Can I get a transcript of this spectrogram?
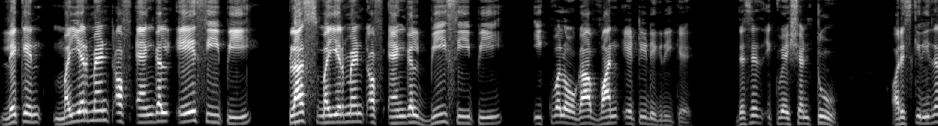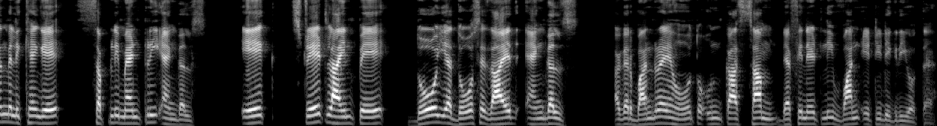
लेकिन measurement of angle A C P plus measurement of angle B C P equal होगा 180 डिग्री के. दिस इज़ इक्वेशन टू और इसकी रीजन में लिखेंगे सप्लीमेंट्री एंगल्स। एक स्ट्रेट लाइन पे दो या दो से जायद एंगल्स अगर बन रहे हों तो उनका सम डेफिनेटली 180 डिग्री होता है।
